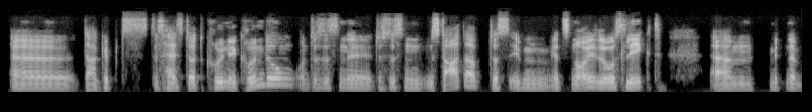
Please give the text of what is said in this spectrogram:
Äh, da gibt's, das heißt dort grüne Gründung und das ist eine, das ist ein, Startup, das eben jetzt neu loslegt ähm, mit einer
